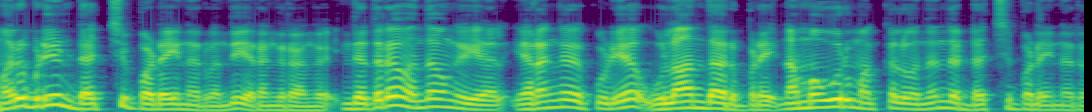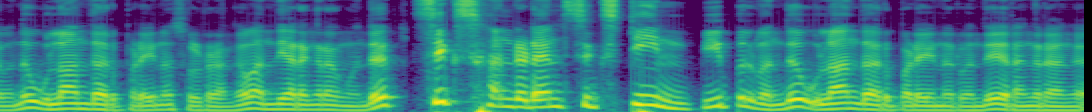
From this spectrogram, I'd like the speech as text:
மறுபடியும் டச்சு படையினர் வந்து இறங்குறாங்க. இந்த தடவை வந்து அவங்க இறங்கக்கூடிய உலாந்தார் படை நம்ம ஊர் மக்கள் வந்து இந்த டச்சு படையினர் வந்து உலாந்தார் படைன்னு சொல்கிறாங்க வந்து இறங்குறவங்க வந்து six hundred and sixteen people வந்து உலாந்தார் படையினர் வந்து இறங்குறாங்க.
